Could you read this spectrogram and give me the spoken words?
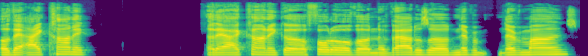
of that iconic of that iconic uh, photo of uh, Nirvana's uh never never minds.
